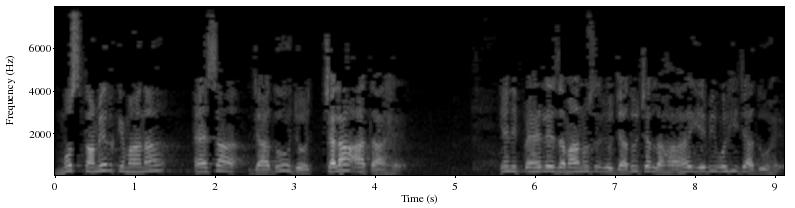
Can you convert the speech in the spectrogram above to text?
مستمر کے معنی ایسا جادو جو چلا آتا ہے۔ یعنی پہلے زمانوں سے جو جادو چل رہا ہے، یہ بھی وہی جادو ہے۔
